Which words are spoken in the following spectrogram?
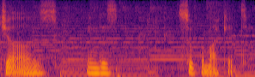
jars in this supermarket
